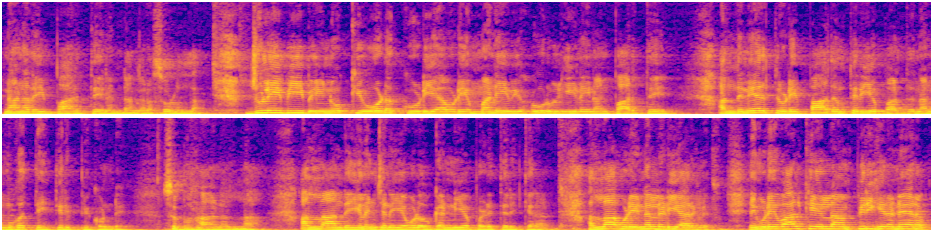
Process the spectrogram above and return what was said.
நான் அதை பார்த்தேன் என்றாங்க ரசோல்லா ஜுலைபீபை நோக்கி ஓடக்கூடிய அவருடைய மனைவி ஹூருல் ஈனை நான் பார்த்தேன். அந்த நேரத்தினுடைய பாதம் தெரிய பார்த்து நான் முகத்தை திருப்பிக் கொண்டேன். சுபஹான் அல்லாஹ் அல்லாஹ் அந்த இளைஞனை எவ்வளோ கண்ணியப்படுத்தியிருக்கிறான். அல்லாஹ்வுடைய நல்லடியார்கள் எங்களுடைய வாழ்க்கையெல்லாம் பிரிகிற நேரம்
